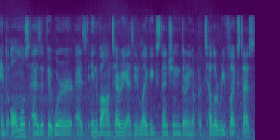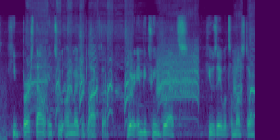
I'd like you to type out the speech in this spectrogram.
And almost as if it were as involuntary as a leg extension during a patellar reflex test, he burst out into unmeasured laughter, where in between breaths, he was able to muster.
